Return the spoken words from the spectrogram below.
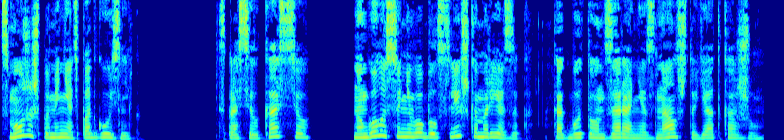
«Сможешь поменять подгузник?» — спросил Кассио, но голос у него был слишком резок, как будто он заранее знал, что я откажу.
